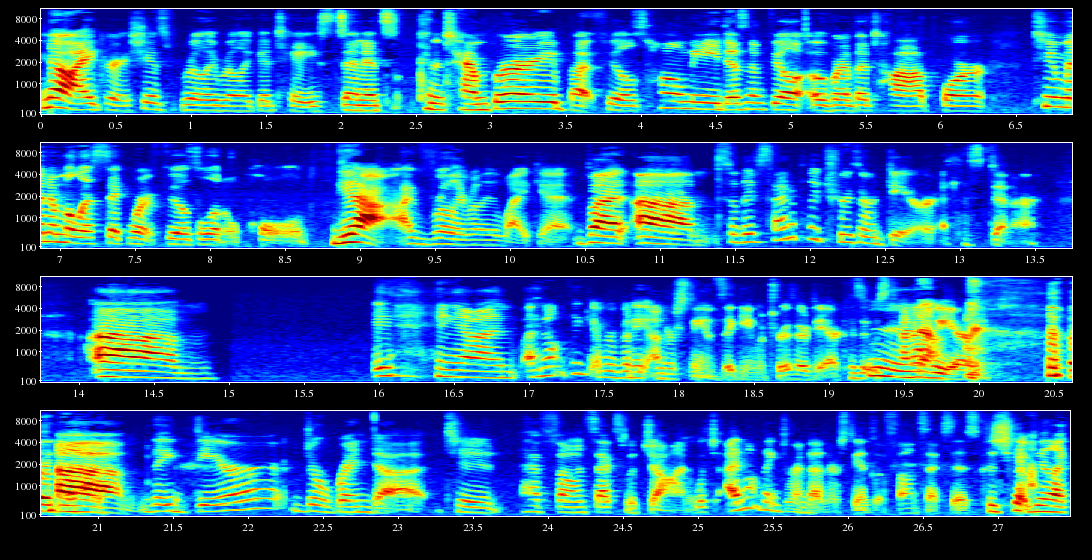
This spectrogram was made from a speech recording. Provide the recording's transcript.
No, I agree. She has really, really good taste, and it's contemporary but feels homey. Doesn't feel over the top or too minimalistic where it feels a little cold. Yeah, I really, really like it. But um, so they decided to play Truth or Dare at this dinner. Um, and I don't think everybody understands the game of Truth or Dare because it was kind of No. weird. um, they dare Dorinda to have phone sex with John, which I don't think Dorinda understands what phone sex is because she kept being like,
